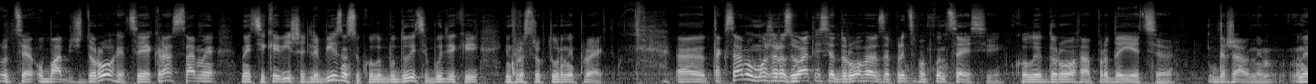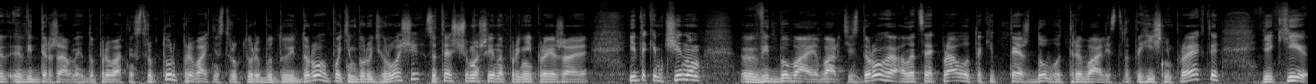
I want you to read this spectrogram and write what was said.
оце обабіч дороги, це якраз саме найцікавіше для бізнесу, коли будується будь-який інфраструктурний проект. Е, Так само може розвиватися дорога за принципом концесії, коли дорога продається державним від державних до приватних структур. Приватні структури будують дорогу, потім беруть гроші за те, що машина при ній проїжджає, і таким чином е, відбиває вартість дороги. Але це, як правило, такі теж довготривалі стратегічні проекти, які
